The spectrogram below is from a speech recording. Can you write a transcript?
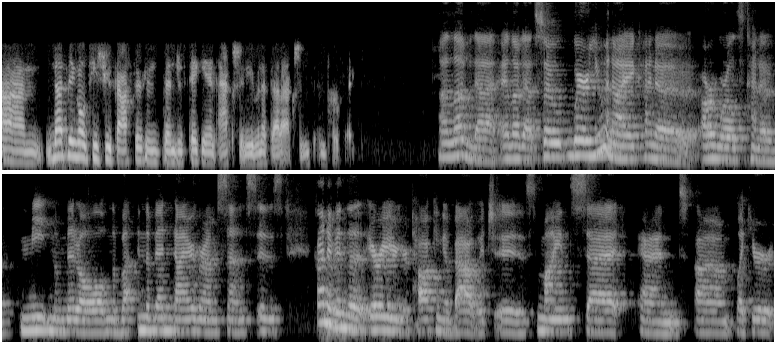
Um, nothing will teach you faster than, than just taking an action, even if that action's imperfect. I love that. I love that. So where you and I kind of our worlds kind of meet in the middle in the in the Venn diagram sense is kind of in the area you're talking about, which is mindset and um, like your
